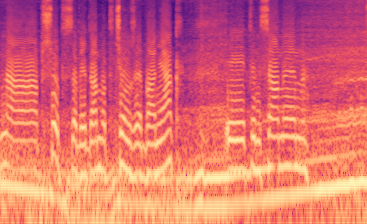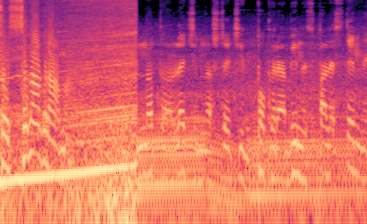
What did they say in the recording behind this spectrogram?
na przód sobie dam, odciążę baniak i tym samym coś co nagram. No to lecimy na Szczecin po karabiny z Palestyny.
